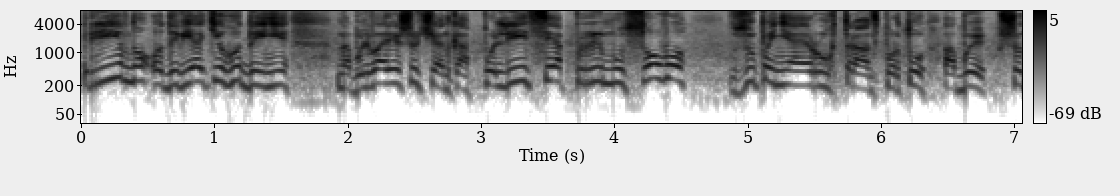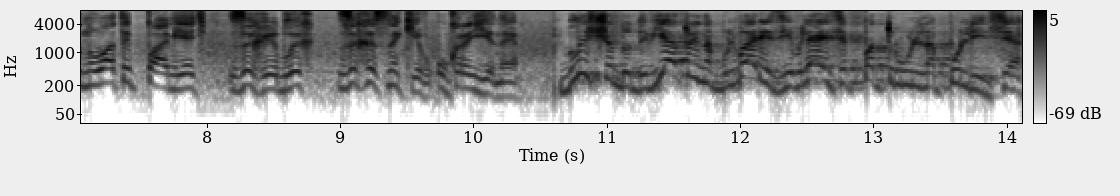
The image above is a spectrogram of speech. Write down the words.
рівно о 9 годині на бульварі Шевченка поліція примусово зупиняє рух транспорту, аби вшанувати пам'ять загиблих захисників України. Ближче до 9 на бульварі з'являється патрульна поліція.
